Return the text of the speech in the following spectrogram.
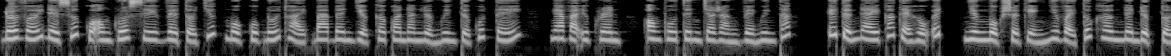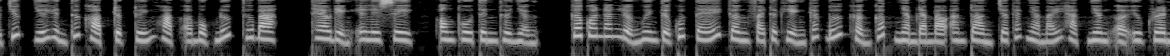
Đối với đề xuất của ông Grossi về tổ chức một cuộc đối thoại ba bên giữa cơ quan năng lượng nguyên tử quốc tế, Nga và Ukraine, ông Putin cho rằng về nguyên tắc, ý tưởng này có thể hữu ích, nhưng một sự kiện như vậy tốt hơn nên được tổ chức dưới hình thức họp trực tuyến hoặc ở một nước thứ ba. Theo Điện Elysee, ông Putin thừa nhận, cơ quan năng lượng nguyên tử quốc tế cần phải thực hiện các bước khẩn cấp nhằm đảm bảo an toàn cho các nhà máy hạt nhân ở Ukraine.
